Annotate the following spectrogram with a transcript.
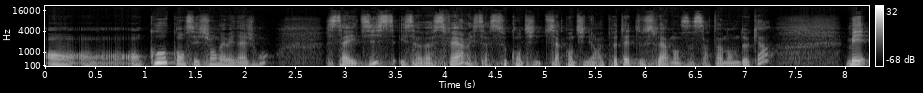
en, co-concession d'aménagement. Ça existe et ça va se faire et ça, ça continuera peut-être de se faire dans un certain nombre de cas. Mais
